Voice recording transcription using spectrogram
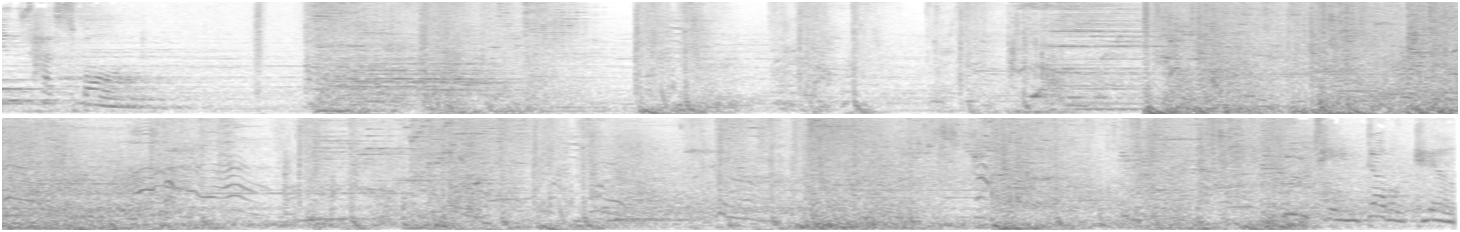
Minions have spawned. Blue team double kill.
